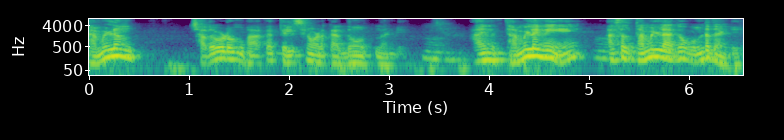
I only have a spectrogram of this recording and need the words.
తమిళం చదవడం బాగా తెలిసిన వాళ్ళకి అర్థమవుతుందండి. ఆయన తమిళమే అసలు తమిళ్ళాగా ఉండదండి.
